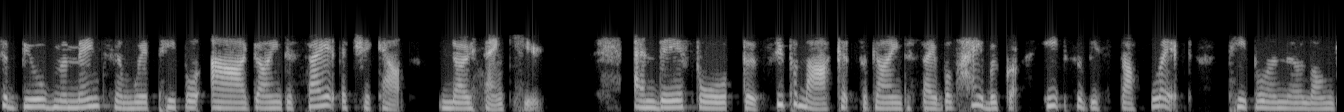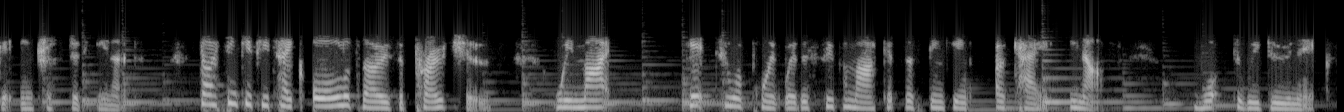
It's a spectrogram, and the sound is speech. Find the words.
to build momentum where people are going to say at the checkout, no, thank you. And therefore, the supermarkets are going to say, well, hey, we've got heaps of this stuff left. People are no longer interested in it. So I think if you take all of those approaches, we might get to a point where the supermarkets are thinking, okay, enough. What do we do next?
